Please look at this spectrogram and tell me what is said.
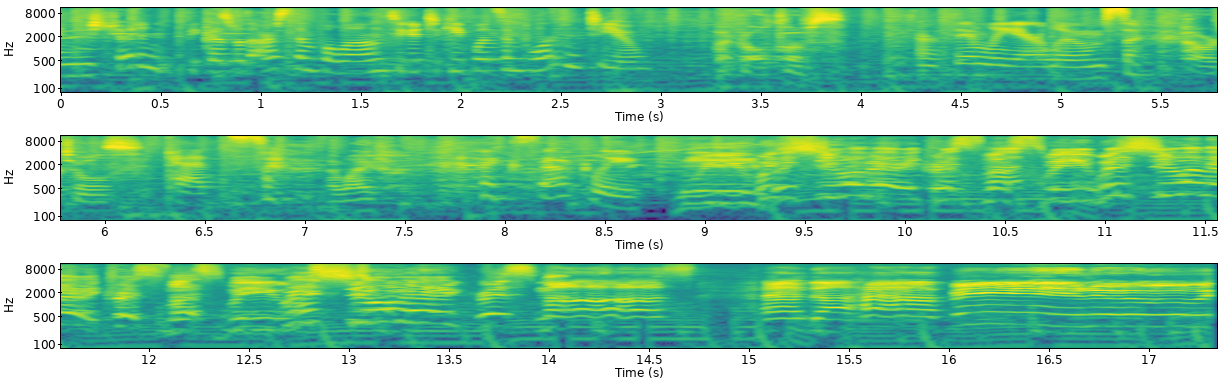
And you shouldn't, because with our simple loans, you get to keep what's important to you. My golf clubs, Our family heirlooms, power tools, pets. my wife. exactly. We wish you a Merry Christmas. We wish you a Merry Christmas. We wish you a Merry Christmas and a Happy New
